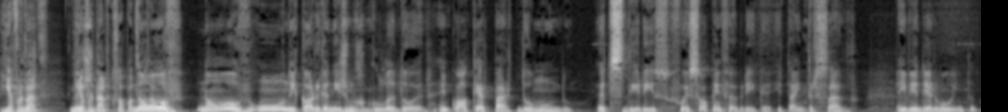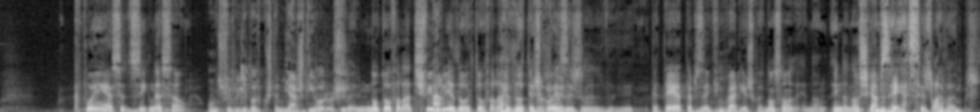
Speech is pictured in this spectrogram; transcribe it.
E é verdade? Mas, mas e é verdade que só pode não ser houve, Não houve um único organismo regulador em qualquer parte do mundo a decidir isso. Foi só quem fabrica e está interessado em vender muito que põe essa designação. Um desfibrilhador custa milhares de euros? Não estou a falar de desfibrilhador, ah. estou a falar de outras coisas, coisas, de catéteres, enfim, hum. várias coisas. Não são, não, ainda não chegámos a essas, lá vamos.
